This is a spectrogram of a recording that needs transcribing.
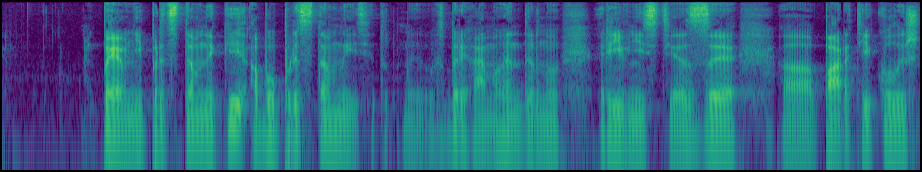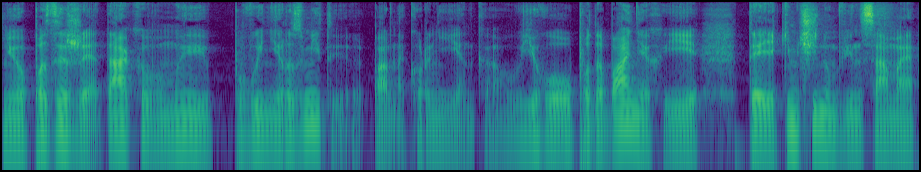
певні представники або представниці. Тут ми зберігаємо гендерну рівність з е, партії колишнього ПЗЖ. Так, ми повинні розуміти пана Корнієнка в його уподобаннях і те, яким чином він саме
